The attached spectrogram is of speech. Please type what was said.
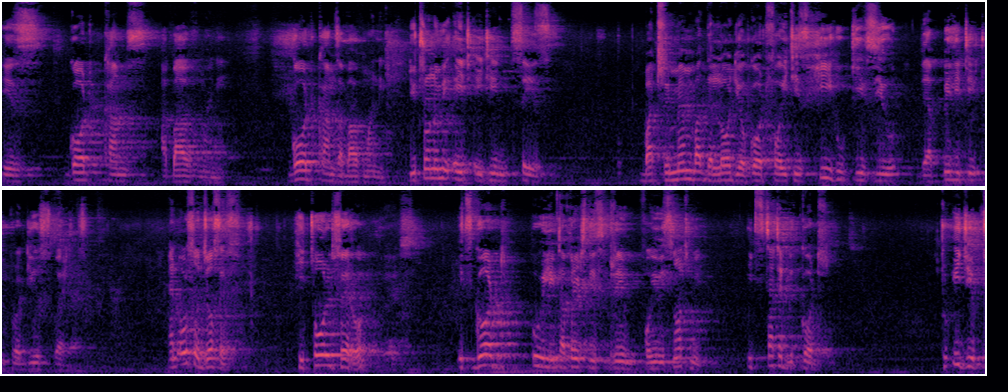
is God comes above money. God comes above money. Deuteronomy 8:18 says, "But remember the Lord your God, for it is he who gives you the ability to produce wealth." And also Joseph, he told Pharaoh, "It's God who will interpret this dream for you. It's not me. It started with God." To Egypt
